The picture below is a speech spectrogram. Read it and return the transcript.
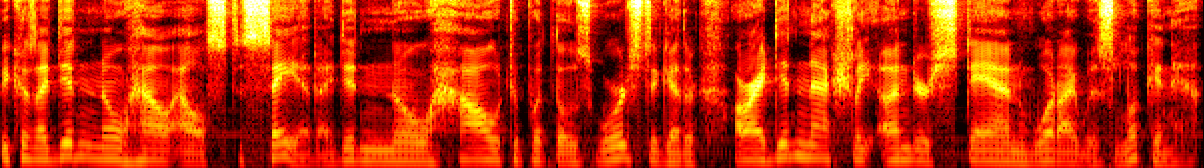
Because I didn't know how else to say it. I didn't know how to put those words together or I didn't actually understand what I was looking at.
